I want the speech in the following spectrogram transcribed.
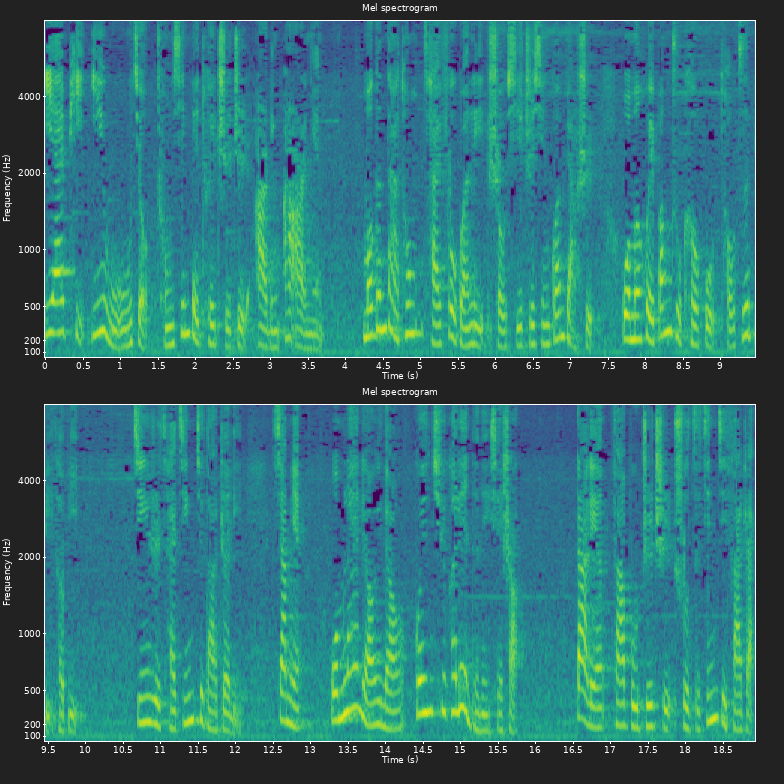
，EIP 一五五九重新被推迟至二零二二年。摩根大通财富管理首席执行官表示，我们会帮助客户投资比特币。今日财经就到这里，下面我们来聊一聊关于区块链的那些事儿。大连发布支持数字经济发展，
